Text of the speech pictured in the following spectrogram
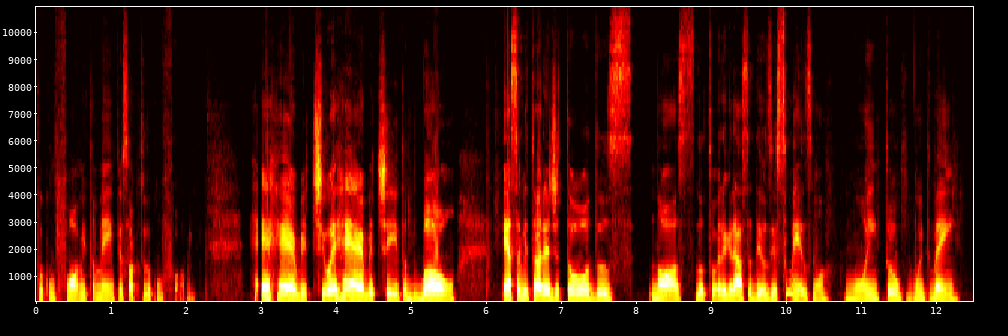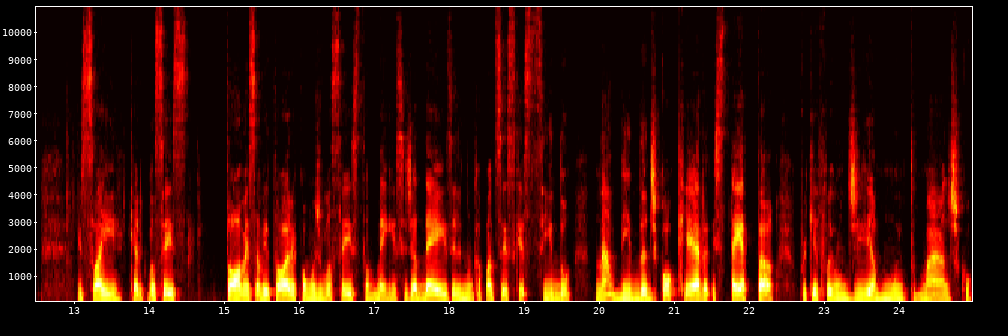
Tô com fome também, pessoal que tudo com fome. É Herbert. Oi, Herbert, tudo bom? Essa vitória é de todos nós, doutora, graças a Deus. Isso mesmo, muito, muito bem. Isso aí, quero que vocês tomem essa vitória como de vocês também. Esse dia 10, ele nunca pode ser esquecido na vida de qualquer esteta, porque foi um dia muito mágico.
